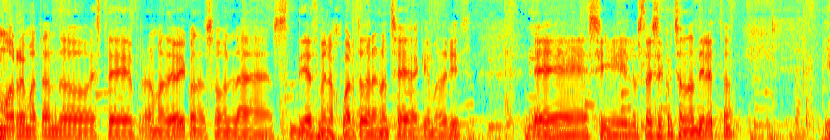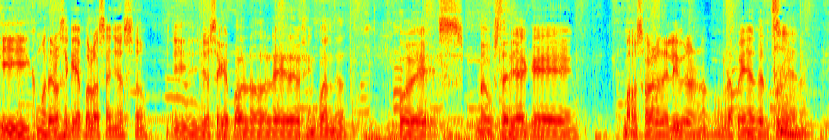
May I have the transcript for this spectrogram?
Vamos rematando este programa de hoy cuando son las 10 menos cuarto de la noche aquí en Madrid. Eh, si lo estáis escuchando en directo. Y como tenemos aquí a Pablo Sañoso, y yo sé que Pablo lee de vez en cuando, pues me gustaría que. Vamos a hablar de libros, ¿no? Una pequeña tertulia, Sí. ¿no?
